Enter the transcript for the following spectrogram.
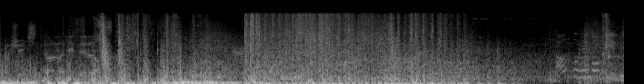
A gente tá na liderança. Alvo removido.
